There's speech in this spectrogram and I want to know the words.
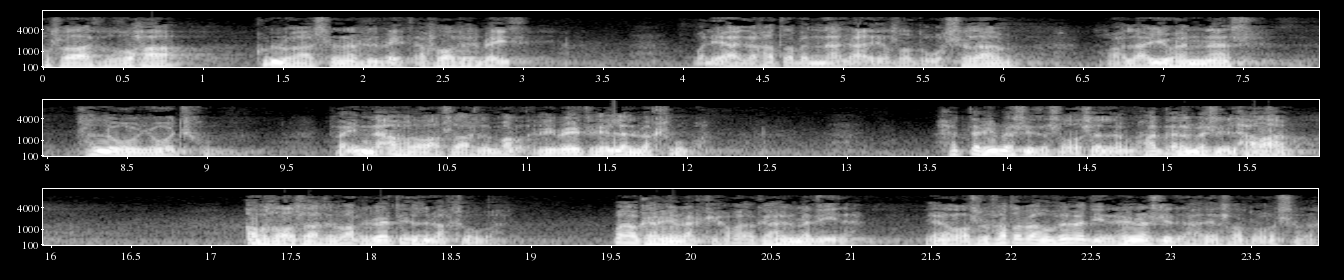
أو صلاة الضحى كلها سنة في البيت أفضل في البيت. ولهذا خطب الناس عليه الصلاة والسلام وقال أيها الناس صلوا في فإن أفضل صلاة المرء في بيته إلا المكتوبة حتى في المسجد صلى الله عليه وسلم وحتى في المسجد الحرام. أفضل صلاة المرء في بيته إلا المكتوبة ولو كان في مكة ولو كان في المدينة لأن الرسول خطبهم في المدينة في مسجده عليه الصلاة والسلام.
